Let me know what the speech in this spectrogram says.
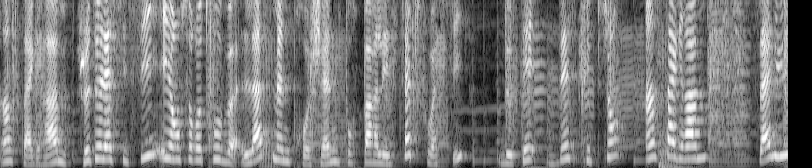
Instagram. Je te laisse ici et on se retrouve la semaine prochaine pour parler cette fois-ci de tes descriptions Instagram. Salut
